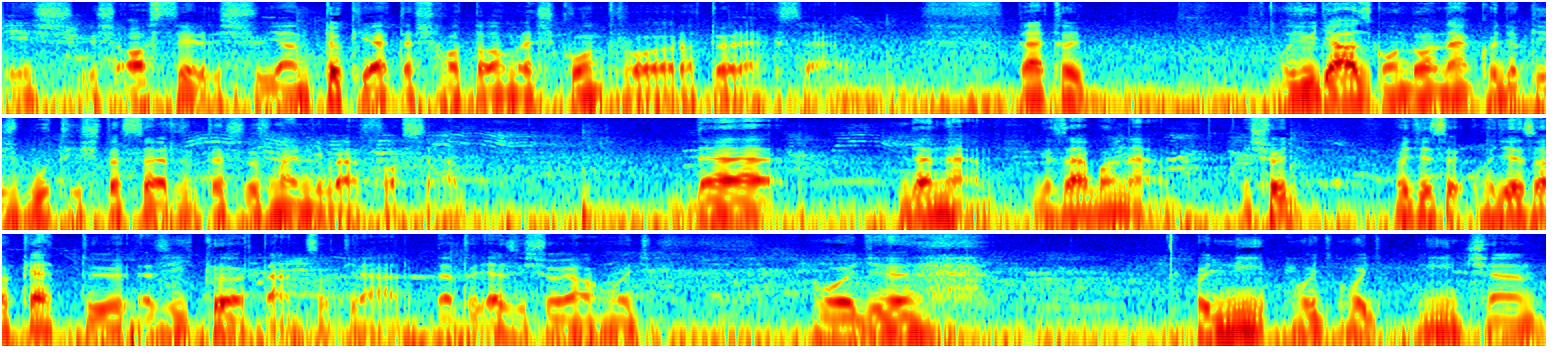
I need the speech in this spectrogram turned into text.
és, és azt ér, és ilyen tökéletes hatalomra és kontrollra törekszel. Tehát, hogy, hogy ugye azt gondolnánk, hogy a kis buddhista szerzetes az mennyivel faszább. De, de nem, igazából nem. És hogy, hogy, ez, hogy ez a kettő, ez így körtáncot jár. Tehát, hogy ez is olyan, hogy, hogy, hogy, hogy, hogy nincsen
